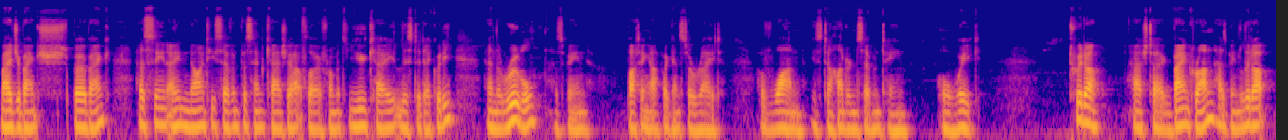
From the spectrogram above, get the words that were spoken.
Major bank Sberbank has seen a 97% cash outflow from its UK listed equity, and the ruble has been butting up against a rate of 1 is to 117 all week. Twitter hashtag bankrun has been lit up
